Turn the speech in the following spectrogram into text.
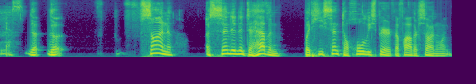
Yes. the the son ascended into heaven but he sent the holy spirit the father son. When-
